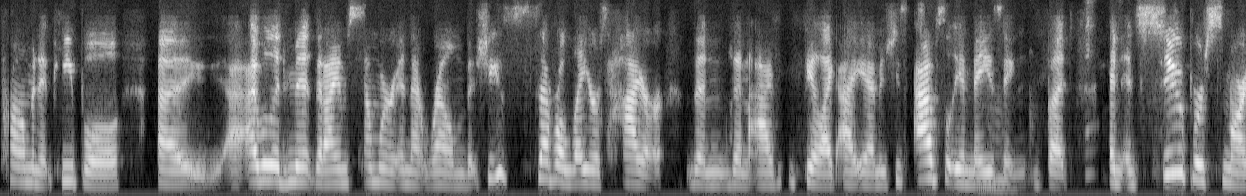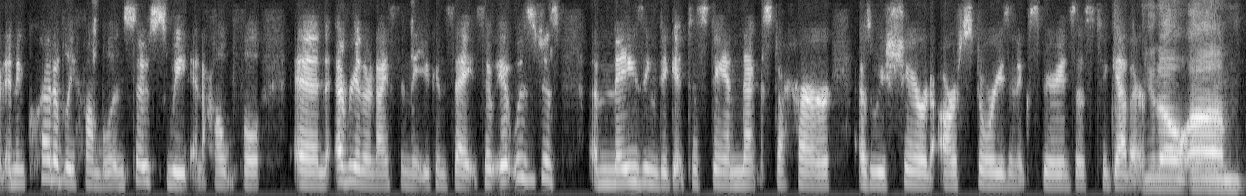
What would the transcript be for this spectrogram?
prominent people, uh, I will admit that I am somewhere in that realm, but she's several layers higher than than I feel like I am, and she's absolutely mm. amazing, mm. but and and super smart and incredibly humble and so sweet and helpful and every other nice thing that you can say. So it was just amazing to get to stand next to her as we shared our stories and experiences together. You know, um,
